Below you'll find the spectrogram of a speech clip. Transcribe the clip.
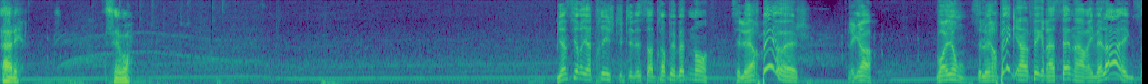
Allez. C'est bon. Bien sûr, il y a triche, tu t'es laissé attraper bêtement. C'est le RP, wesh Les gars. Voyons, c'est le RP qui a fait que la scène est arrivée là et que ça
